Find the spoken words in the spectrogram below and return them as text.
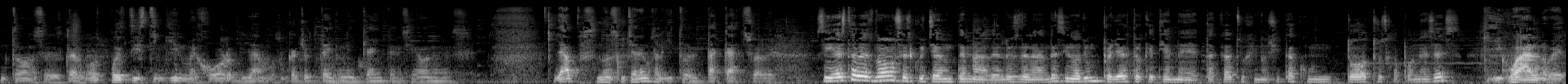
Entonces, claro, vos puedes distinguir mejor, digamos, un cacho de técnica, intenciones. Ya, pues nos escucharemos algo del Takatsu, a ver. Sí, esta vez no vamos a escuchar un tema de Luz del Andes, sino de un proyecto que tiene Takatsu Hinoshita junto a otros japoneses. Igual, ¿no ve?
